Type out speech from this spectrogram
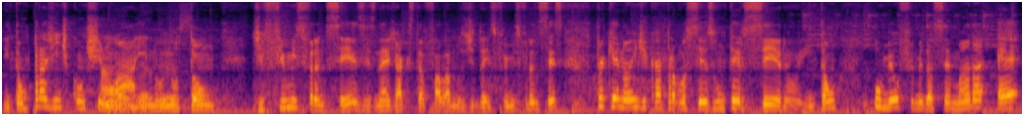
Então, pra gente continuar Ai, aí no, no tom de filmes franceses, né? Já que está- falamos de dois filmes franceses, por que não indicar pra vocês um terceiro? Então, o meu filme da semana é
